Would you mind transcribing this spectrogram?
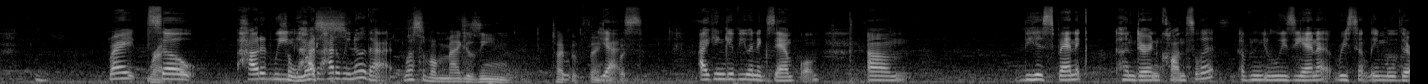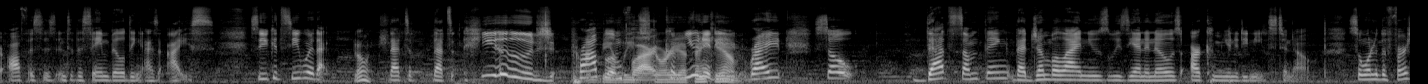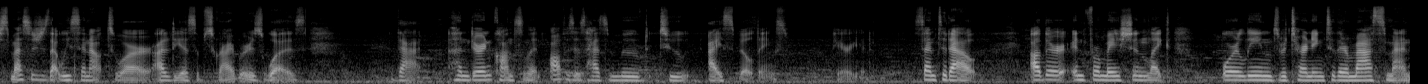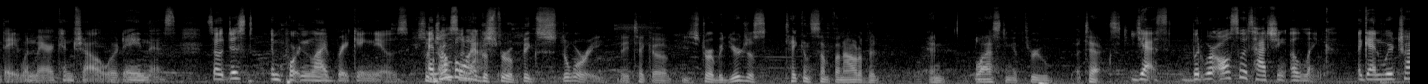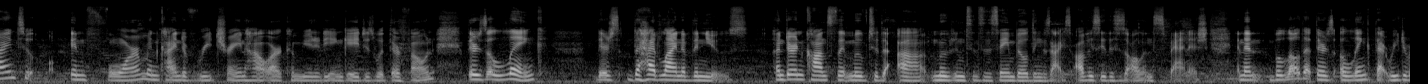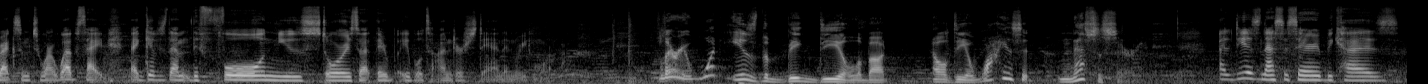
Right? Right. So how did we So how, less- how do we know that? Less of a magazine type of thing. Yes. I can give you an example. Um, the Hispanic Honduran consulate of Louisiana recently moved their offices into the same building as ICE. So you could see where that Oh. that's a that's a huge problem lead for our story, I think, community, yeah. right? So that's something that Jambalaya News Louisiana knows our community needs to know. So one of the first messages that we sent out to our Al Dia subscribers was that Honduran consulate offices has moved to ICE buildings. Period. Sent it out. Other information like Orleans returning to their mask mandate when Mayor Cantrell ordained this. So just important live breaking news. So and Jambalaya goes through a big story. They take a story, but you're just taking something out of it and blasting it through a text. Yes, but we're also attaching a link. Again, we're trying to inform and kind of retrain how our community engages with their phone. There's a link. There's the headline of the news. Honduran consulate moved to the uh, moved into the same building as ICE. Obviously, this is all in Spanish. And then below that, there's a link that redirects them to our website that gives them the full news story so that they're able to understand and read more. Larry, what is the big deal about Al Dia? Why is it necessary? Al Dia is necessary because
